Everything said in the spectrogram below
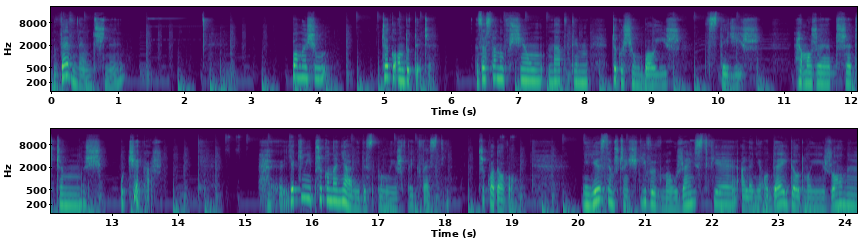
wewnętrzny, pomyśl, czego on dotyczy. Zastanów się nad tym, czego się boisz, wstydzisz, a może przed czymś uciekasz. Jakimi przekonaniami dysponujesz w tej kwestii? Przykładowo, nie jestem szczęśliwy w małżeństwie, ale nie odejdę od mojej żony,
